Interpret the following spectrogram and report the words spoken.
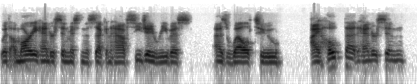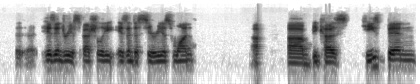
with Amari Henderson missing the second half, CJ Reavis as well too. I hope that Henderson, his injury especially, isn't a serious one uh, uh, because he's been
